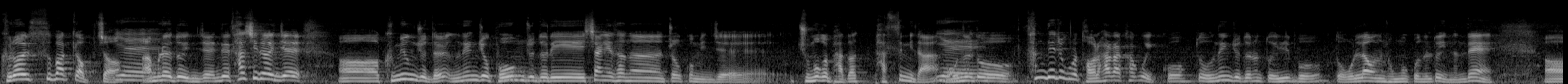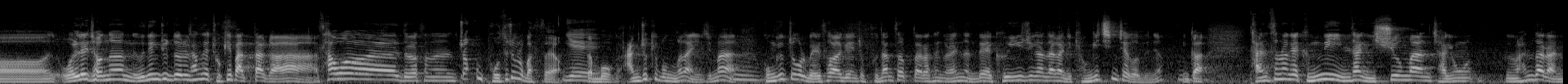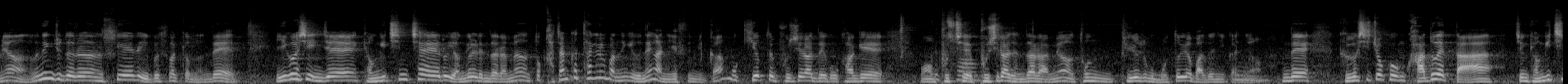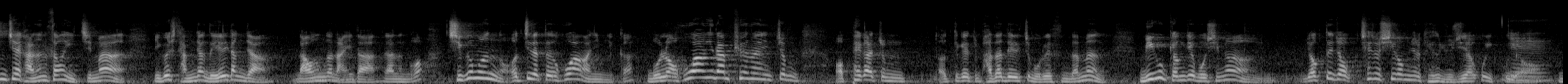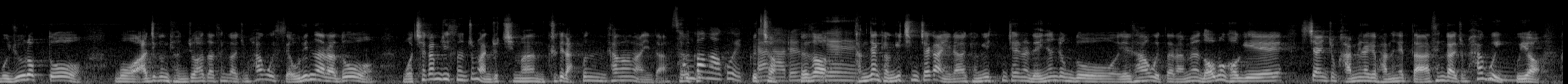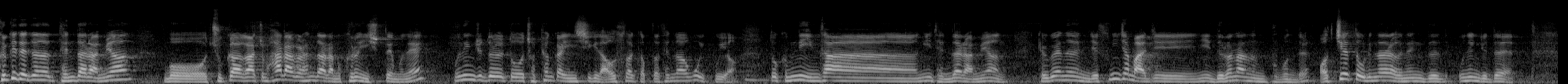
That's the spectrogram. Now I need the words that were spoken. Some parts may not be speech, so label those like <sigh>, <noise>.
그럴 수밖에 없죠. 예. 아무래도 이제 근데 사실은 이제 어 금융주들, 은행주, 음. 보험주들이 시장에서는 조금 이제 주목을 받았, 받습니다. 뭐 예. 오늘도 상대적으로 덜 하락하고 있고 또 은행주들은 또 일부 또 올라오는 종목군들도 있는데 어 원래 저는 은행주들을 상당히 좋게 봤다가 4월 들어서는 조금 보수적으로 봤어요. 예. 그러니까 뭐 안 좋게 본 건 아니지만 음. 공격적으로 매수하기엔 좀 부담스럽다라고 생각을 했는데 그 이유 중에 하나가 이제 경기 침체거든요. 그러니까 단순하게 금리 인상 이슈만 작용을 한다라면 은행주들은 수혜를 입을 수밖에 없는데 이것이 이제 경기 침체로 연결된다라면 또 가장 큰 타격을 받는 게 은행 아니겠습니까? 뭐 기업들 부실화되고 가게 어, 부채. 부실화된다라면 돈 빌려주고 못 돌려받으니까요. 음. 근데 그것이 조금 과도했다. 지금 경기 침체 가능성은 있지만 이것이 당장 내일 당장 나오는 음. 건 아니다라는 거. 지금은 어찌됐든 호황 아닙니까? 물론 호황이란 표현은 좀 어폐가 좀 어떻게 좀 받아들일지 모르겠습니다만 미국 경제 보시면 역대적 최저 실업률을 계속 유지하고 있고요. 예. 뭐 유럽도 뭐 아직은 견조하다 생각 좀 하고 있어요. 우리나라도 뭐 체감 지수는 좀 안 좋지만 그렇게 나쁜 상황은 아니다. 그래서 그- 선방하고 있다. 그렇죠. 나름. 그래서 예. 당장 경기 침체가 아니라 경기 침체는 내년 정도 예상하고 있다라면 너무 거기에 시장이 좀 가민하게 반응했다 생각을 좀 하고 음. 있고요. 그렇게 된다라면 뭐 주가가 좀 하락을 한다라면 그런 이슈 때문에 은행주들 또 저평가 인식이 나올 수밖에 없다 생각하고 있고요. 음. 또 금리 인상이 된다라면 결국에는 이제 순이자 마진이 늘어나는 부분들 어찌됐든 우리나라 은행들 은행주들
